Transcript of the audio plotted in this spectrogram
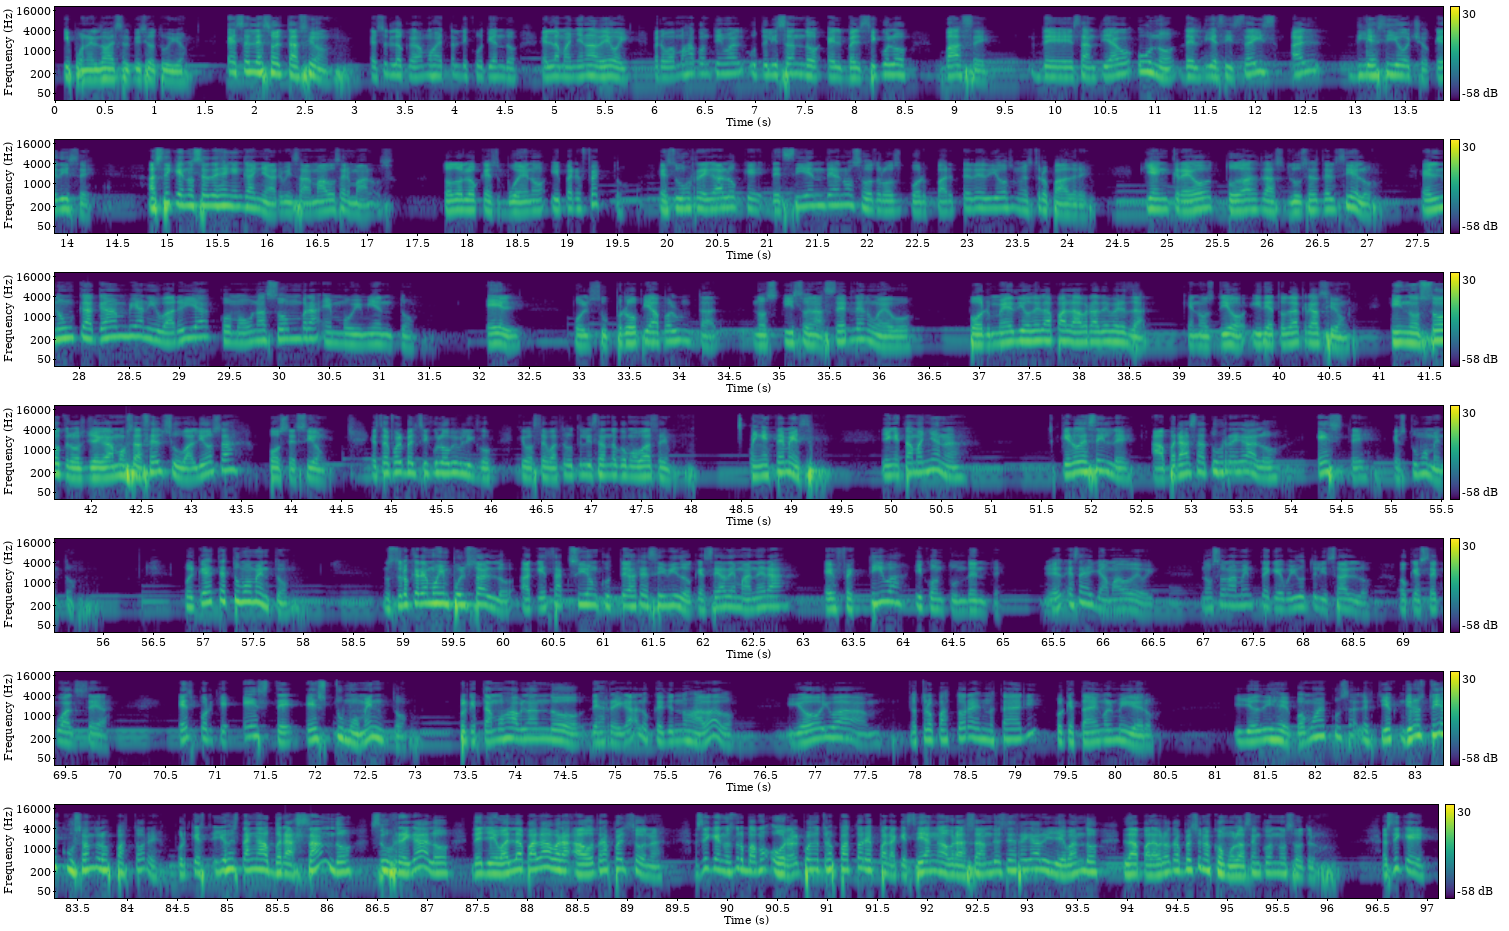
y ponerlos al servicio tuyo. Esa es la exhortación. Eso es lo que vamos a estar discutiendo en la mañana de hoy. Pero vamos a continuar utilizando el versículo base de Santiago 1, del 16 al 18, que dice, así que no se dejen engañar, mis amados hermanos, todo lo que es bueno y perfecto es un regalo que desciende a nosotros por parte de Dios nuestro Padre, quien creó todas las luces del cielo. Él nunca cambia ni varía como una sombra en movimiento. Él, por su propia voluntad, nos hizo nacer de nuevo por medio de la palabra de verdad que nos dio y de toda creación, y nosotros llegamos a ser su valiosa posesión. Este fue el versículo bíblico que se va a estar utilizando como base en este mes. Y en esta mañana quiero decirle, abraza tu regalo, este es tu momento. Porque este es tu momento. Nosotros queremos impulsarlo a que esa acción que usted ha recibido, que sea de manera efectiva y contundente. E-, ese es el llamado de hoy. No solamente que voy a utilizarlo, o que sé cuál sea. Es porque este es tu momento. Porque estamos hablando de regalos que Dios nos ha dado. Yo iba, nuestros pastores no están aquí porque están en hormiguero. Y yo dije, vamos a excusarles. Yo no estoy excusando a los pastores, porque ellos están abrazando su regalo de llevar la palabra a otras personas. Así que nosotros vamos a orar por nuestros pastores para que sigan abrazando ese regalo y llevando la palabra a otras personas como lo hacen con nosotros. Así que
